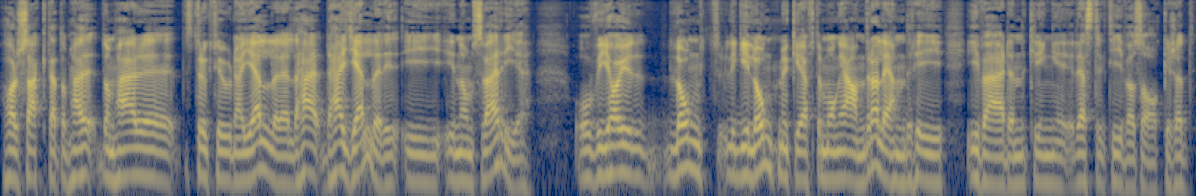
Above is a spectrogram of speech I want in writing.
har sagt att de här, de här eh, strukturerna gäller, eller det här, det här gäller i, i, inom Sverige. Och vi har ju långt, ligger långt mycket efter många andra länder i, i världen kring restriktiva saker. Så att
